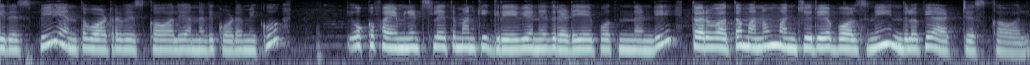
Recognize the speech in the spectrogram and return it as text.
ఈ రెసిపీ. ఎంత వాటర్ వేసుకోవాలి అన్నది కూడా మీకు. ఒక ఫైవ్ మినిట్స్లో అయితే మనకి గ్రేవీ అనేది రెడీ అయిపోతుందండి. తర్వాత మనం మంచూరియా బాల్స్ని ఇందులోకి యాడ్ చేసుకోవాలి.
